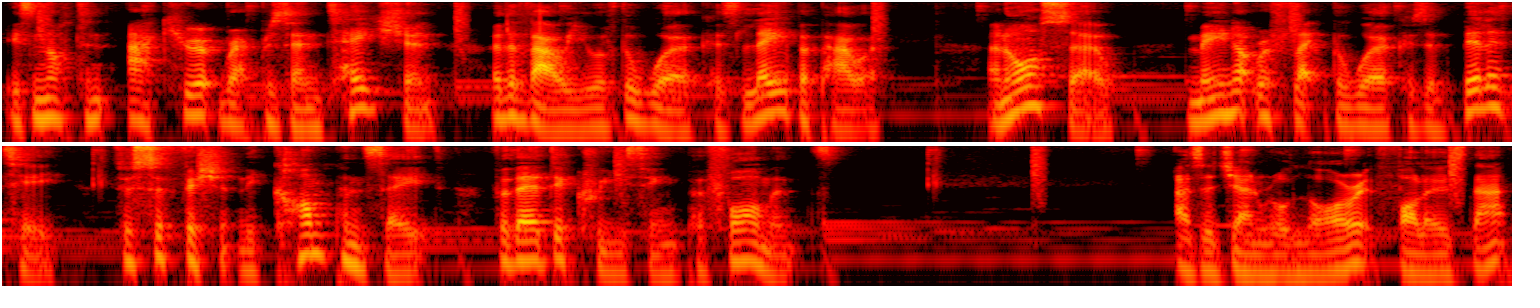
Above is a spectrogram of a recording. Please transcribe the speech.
is not an accurate representation of the value of the worker's labour power, and also may not reflect the worker's ability to sufficiently compensate for their decreasing performance. As a general law, it follows that,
